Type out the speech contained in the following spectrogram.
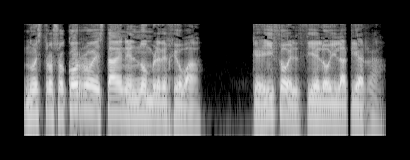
Nuestro socorro está en el nombre de Jehová, que hizo el cielo y la tierra.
